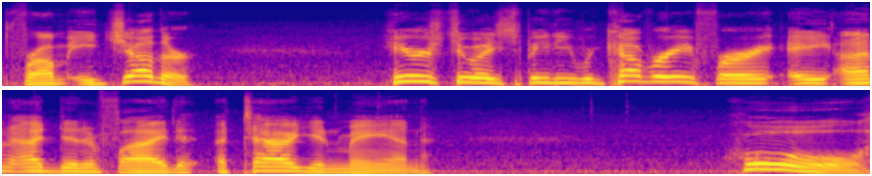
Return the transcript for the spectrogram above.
from each other. Here's to a speedy recovery for a unidentified Italian man. Whew.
